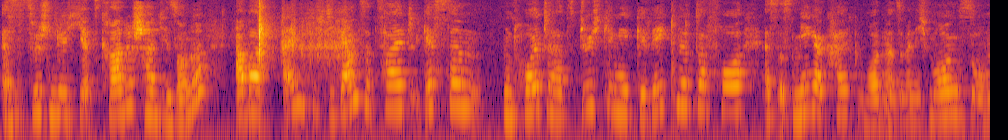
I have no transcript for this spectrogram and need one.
es ist zwischendurch, jetzt gerade scheint die Sonne, aber eigentlich die ganze Zeit, gestern und heute hat es durchgängig geregnet davor. Es ist mega kalt geworden. Also wenn ich morgens so um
